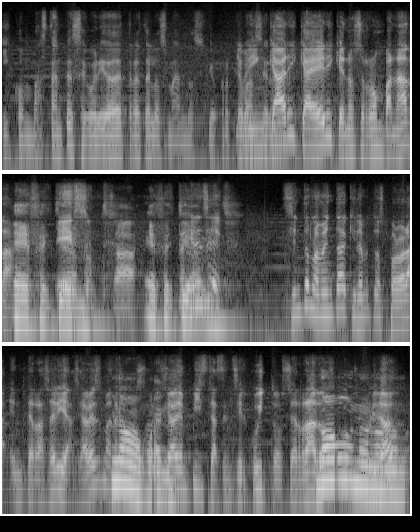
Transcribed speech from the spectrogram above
y con bastante seguridad detrás de los mandos. Yo creo que brincar y caer y que no se rompa nada. Efectivamente. Efectivamente. 190 kilómetros por hora en terracería. Si a veces manejamos en pistas, en circuitos, cerrados, no, no, no,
